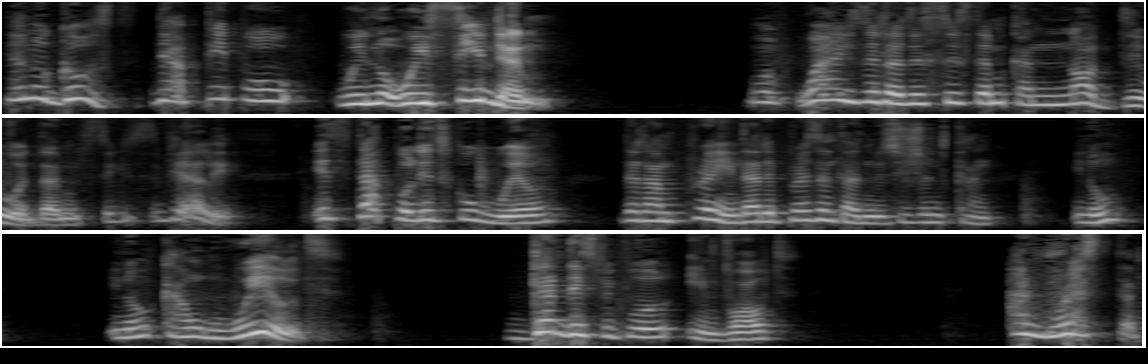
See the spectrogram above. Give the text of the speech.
They are not ghosts. They are people we know. We see them. Well, why is it that the system cannot deal with them severely? It's that political will that I'm praying that the present administration can, you know, you know, can wield. Get these people involved, and arrest them.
